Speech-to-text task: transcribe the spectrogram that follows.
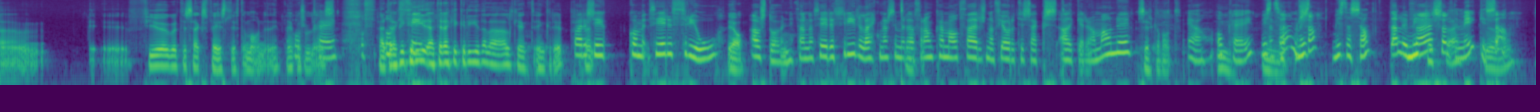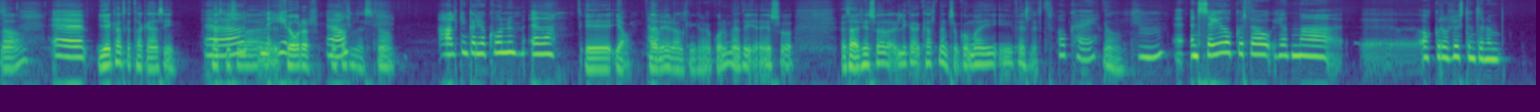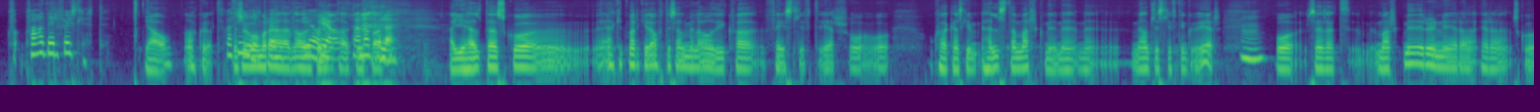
e, fjögur til sex facelift á mánuði, eitthvað svo leiðis. Þetta, er ekki gríð, þetta er ekki gríðalega algengt yngripp. bara þessi komið, þeir eru þrjú Já, á stofunni, þannig að þeir eru þrýri læknar sem eru að framkvæma og það eru svona fjóra til sex aðgerir á mánuði. cirka bát. Já, ok, Mér en finnst það nú samt, það samt alveg það mikið er svolítið mikið Já, samt. Já, Uh, ég er kannski að taka þess í. Kannski Já, svona nei, ég- fjórar, já. eitthvað svo leiðis. Já. Algengar hjá konum eða, E, já, það Já. eru algengir á konum, en þetta er, svo, það er hins vegar líka kallmenn sem koma í, í facelift. ok, Já, mm, En- segið okkur þá hérna uh, okkur og hlustundunum hva, hvað er facelift? já akkurat. Hvað Eins og við þýðir vorum að ræða það? þetta áður Já. að það er upp að- að ég held að sko ekkert margir átti sálmjöla á því hvað facelift er og, og, og hvað kannski helsta markmið með, með, með andlisliftingu er. Mm. og sem sagt markmiði í rauninni er að, er að sko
